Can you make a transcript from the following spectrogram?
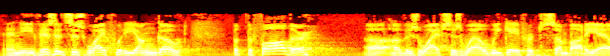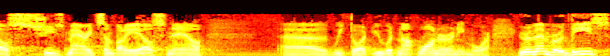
and he visits his wife with a young goat. But the father uh, of his wife says, Well, we gave her to somebody else. She's married somebody else now. Uh, we thought you would not want her anymore. You remember, these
